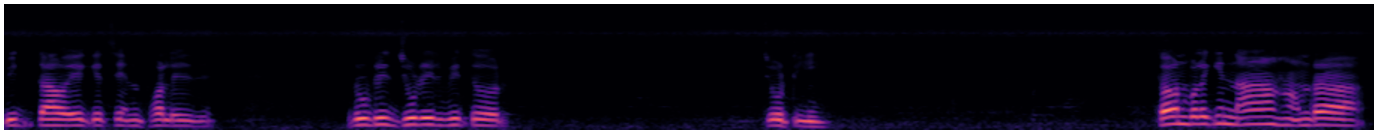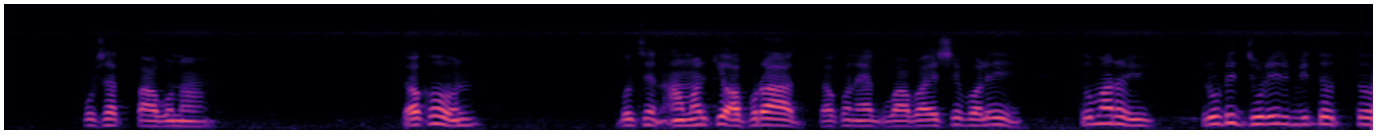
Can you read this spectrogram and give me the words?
বিদ্যা হয়ে গেছেন, ফলে রুটির ঝুড়ির ভিতর চটি। তখন বলে কি, না, আমরা প্রসাদ পাবো না। তখন বলছেন, আমার কি অপরাধ? তখন এক বাবা এসে বলে, তোমার ওই রুটির ঝুড়ির ভিতর তো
